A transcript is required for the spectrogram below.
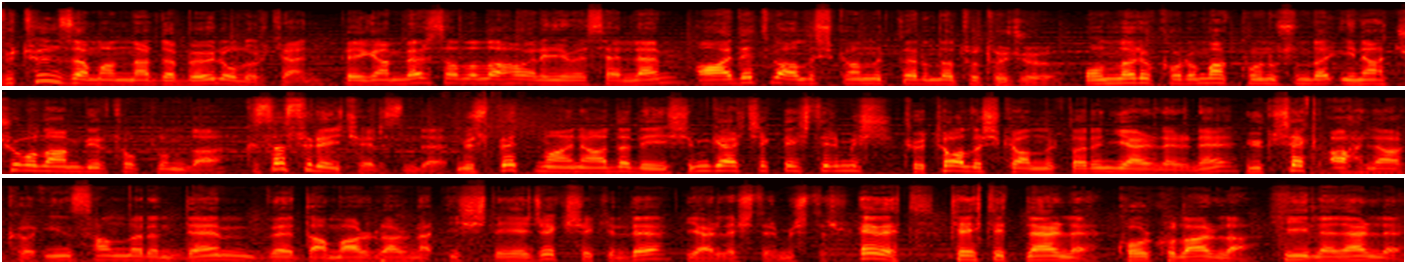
bütün zamanlarda böyle olurken Peygamber sallallahu aleyhi ve sellem adet ve alışkanlıklarında tutucu, onları korumak konusunda inatçı olan bir toplumda kısa süre içerisinde müspet manada değişim gerçekleştirmiş, kötü alışkanlıkların yerlerine yüksek ahlakı insanların dem ve damarlarına işleyecek şekilde yerleştirmiştir. Evet, tehditlerle, korkularla, hilelerle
